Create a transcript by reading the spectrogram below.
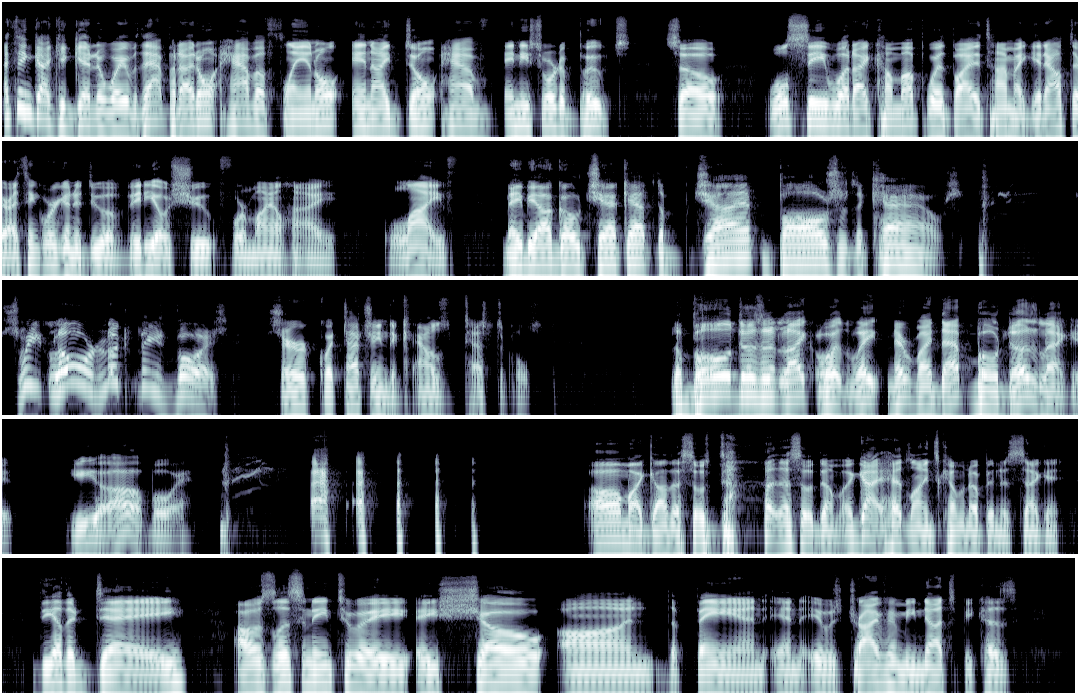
I think I could get away with that, but I don't have a flannel and I don't have any sort of boots. So we'll see what I come up with by the time I get out there. I think we're going to do a video shoot for Mile High Life. Maybe I'll go check out the giant balls of the cows. Sweet Lord, look at these boys. Sir, quit touching the cow's testicles. The bull doesn't like. Oh, wait, never mind. That bull does like it. Yeah, boy. oh my God, that's so dumb. That's so dumb. I got headlines coming up in a second. The other day, I was listening to a, a show on the fan, and it was driving me nuts because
